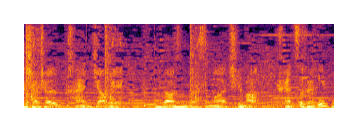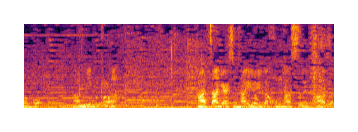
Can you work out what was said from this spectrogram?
小乔谈姜维，不知道是个什么情况，全自焚火攻，啊，命不中啊。好，张角手上有一个红桃四的桃子，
